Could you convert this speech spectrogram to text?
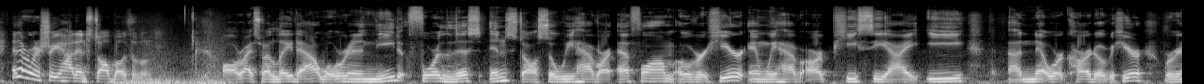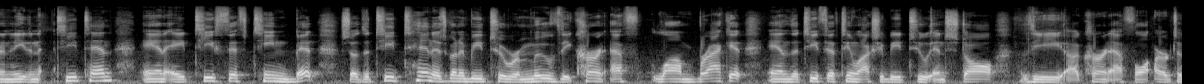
And then we're to show you how to install both of them. All right, so I laid out what we're going to need for this install. So we have our FLOM over here and we have our PCIe uh, network card over here. We're going to need an T10 and a T15 bit. So the T10 is going to be to remove the current FLOM bracket and the T15 will actually be to install the uh, current FLOM or to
